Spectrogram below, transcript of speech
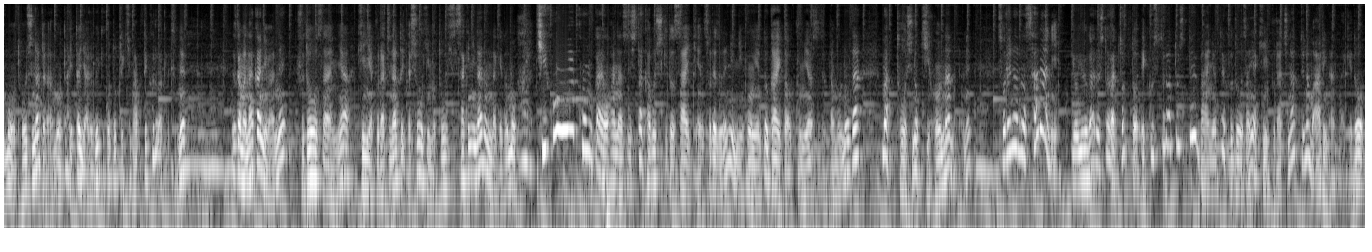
もう投資になったらもう大体やるべきことって決まってくるわけですね。ですからまあ中にはね不動産や金やプラチナといった商品も投資先になるんだけども、はい、基本は今回お話しした株式と債券それぞれに日本円と外貨を組み合わせたものが、まあ、投資の基本なんだよね。それなどさらに余裕がある人がちょっとエクストラとして場合によっては不動産や金プラチナっていうのもありなんだけど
